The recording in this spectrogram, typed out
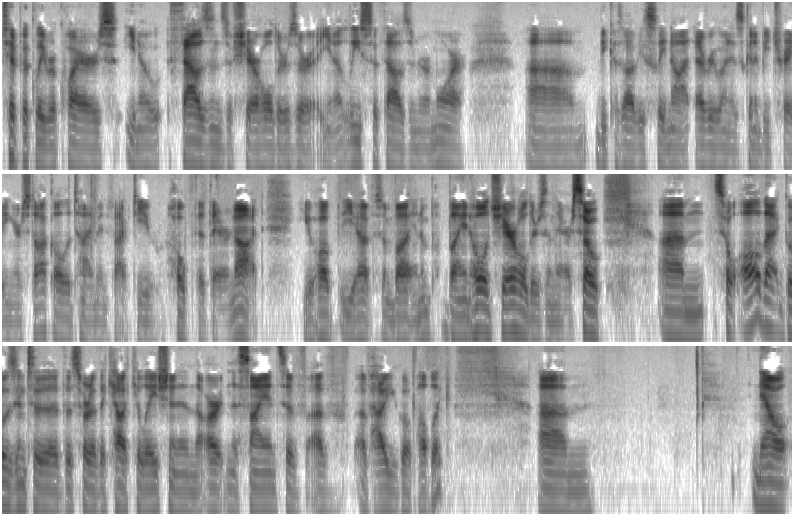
typically requires you know thousands of shareholders or you know at least a thousand or more um, because obviously not everyone is going to be trading your stock all the time. In fact, you hope that they are not. You hope you have some buy and buy and hold shareholders in there. So, um, so all that goes into the, the, sort of the calculation and the art and the science of of of how you go public. Um, now,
